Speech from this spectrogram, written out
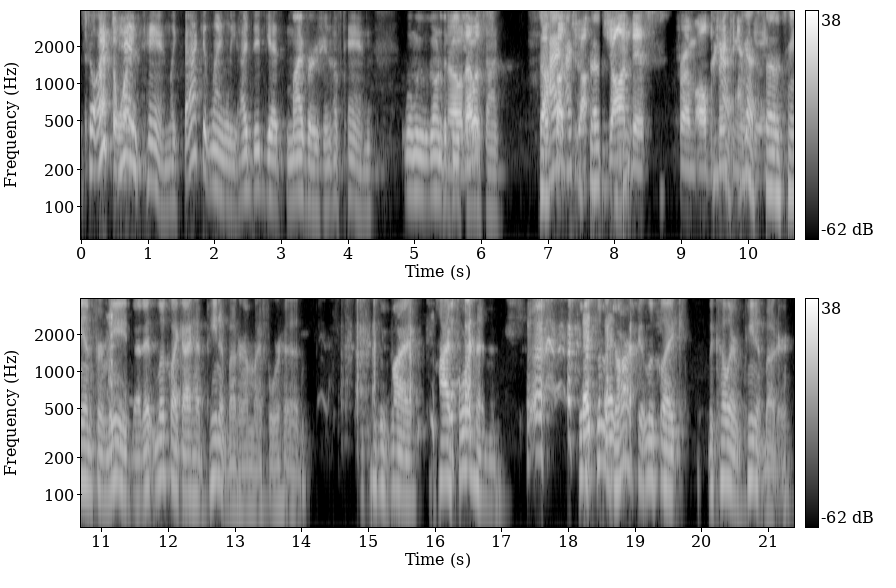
So I back to can white. tan. Like back at Langley, I did get my version of tan when we were going to the No, beach that all was- the time. So That's I, I ja- got so jaundice from all the I got, drinking I you got doing. so tan for me that it looked like I had peanut butter on my forehead because of my high forehead. It was so dark, it looked like the color of peanut butter.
